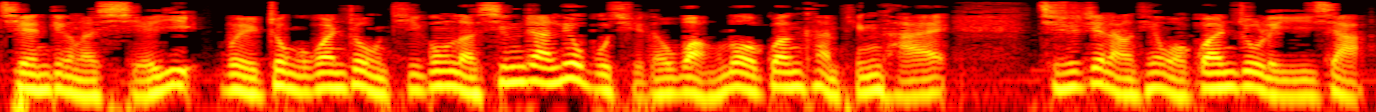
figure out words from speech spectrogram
签订了协议，为中国观众提供了《星战》六部曲的网络观看平台。其实这两天我关注了一下，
